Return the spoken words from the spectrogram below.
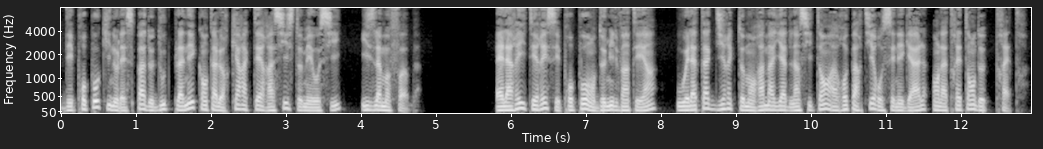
des propos qui ne laissent pas de doute planer quant à leur caractère raciste mais aussi, islamophobe. Elle a réitéré ses propos en 2021, où elle attaque directement Ramayad l'incitant à repartir au Sénégal en la traitant de traître.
